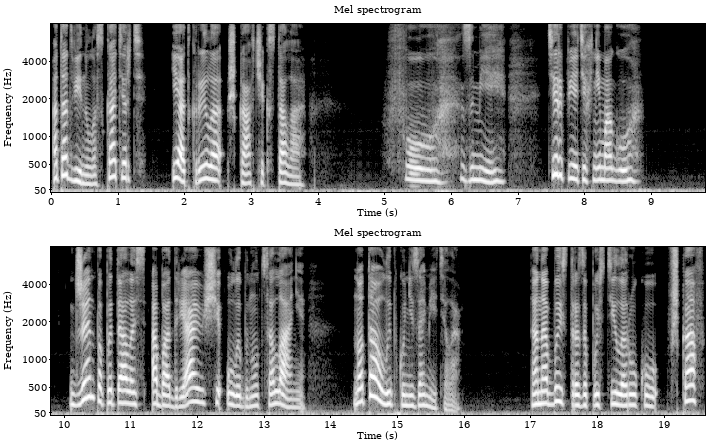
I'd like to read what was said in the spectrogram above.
отодвинула скатерть и открыла шкафчик стола. «Фу, змеи, терпеть их не могу». Джен попыталась ободряюще улыбнуться Лане, но та улыбку не заметила. Она быстро запустила руку в шкаф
